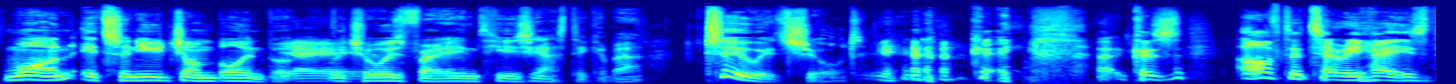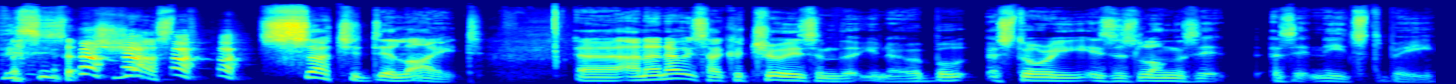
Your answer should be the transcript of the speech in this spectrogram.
One, it's a new John Boyne book, Yeah, yeah, which yeah. I was very enthusiastic about. Two, it's short. okay, because after Terry Hayes, this is just such a delight. Uh, and I know it's like a truism that you know a, book, a story is as long as it as it needs to be,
